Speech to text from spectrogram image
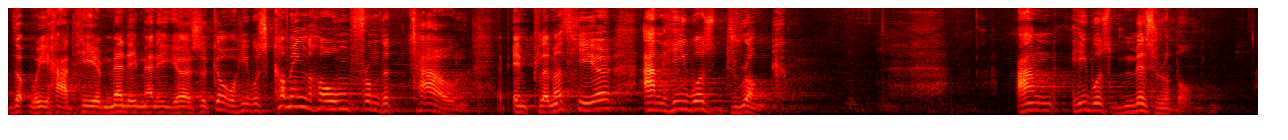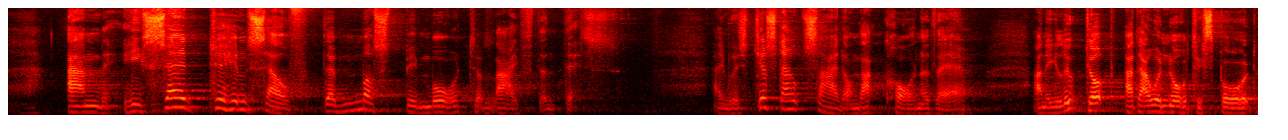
that we had here many, many years ago. He was coming home from the town in Plymouth here, and he was drunk. And he was miserable. And he said to himself, There must be more to life than this. And he was just outside on that corner there. And he looked up at our notice board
